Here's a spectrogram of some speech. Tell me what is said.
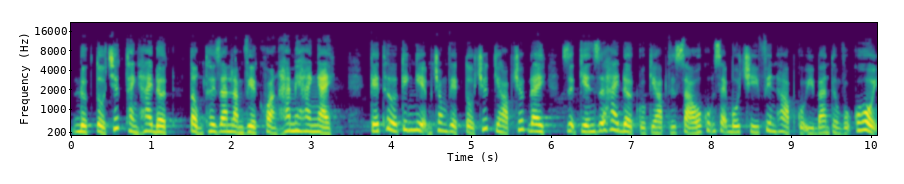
được tổ chức thành hai đợt, tổng thời gian làm việc khoảng 22 ngày. Kế thừa kinh nghiệm trong việc tổ chức kỳ họp trước đây, dự kiến giữa hai đợt của kỳ họp thứ 6 cũng sẽ bố trí phiên họp của Ủy ban Thường vụ Quốc hội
